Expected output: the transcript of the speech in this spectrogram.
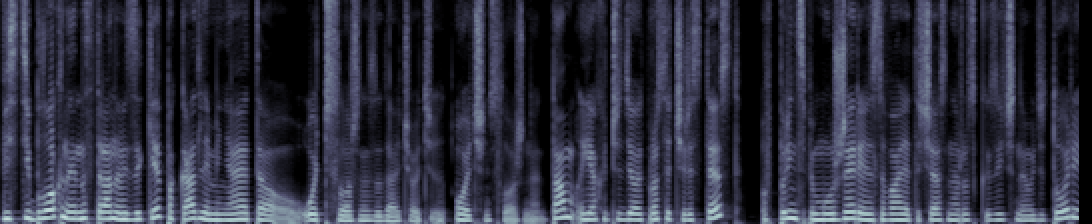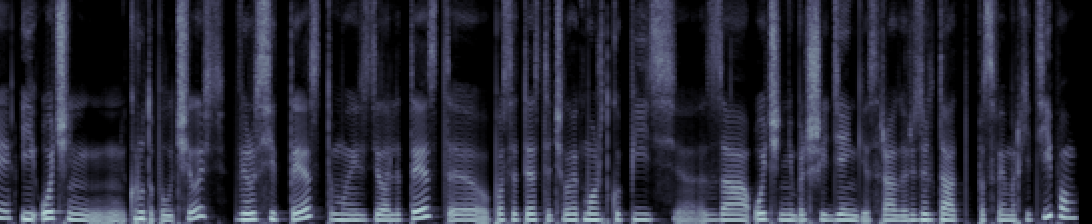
вести блог на иностранном языке пока для меня это очень сложная задача, очень, очень сложная. Там я хочу сделать просто через тест. В принципе, мы уже реализовали это сейчас на русскоязычной аудитории, и очень круто получилось. Вирусит-тест, мы сделали тест. Э, после теста человек может купить э, за очень небольшие деньги сразу результат по своим архетипам,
